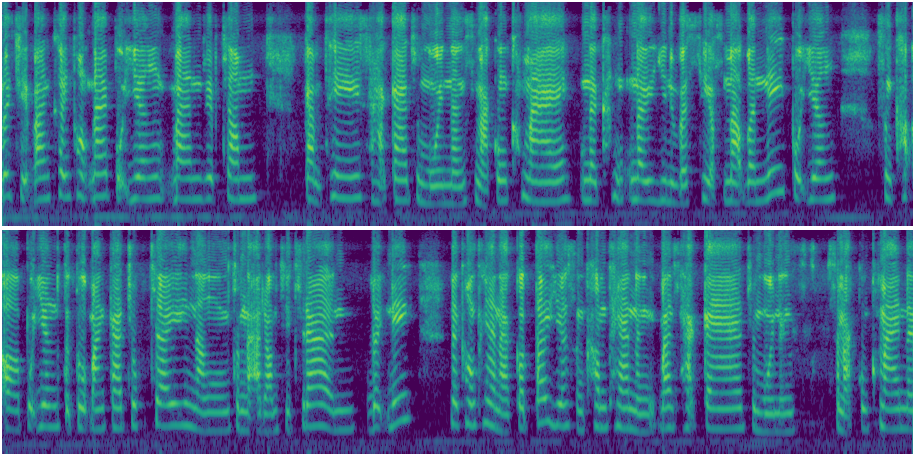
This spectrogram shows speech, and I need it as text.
ដូចជាបានឃើញផងដែរពួកយើងបានរៀបចំកម្មវិធីសហការជាមួយនឹងសមាគមខ្មែរនៅនៅ University of Melbourne នេះពួកយើងពួកយើងទទួលបានការជោគជ័យនិងចំណាក់អារម្មណ៍ជាច្រើនដូចនេះនៅក្នុងថ្ងៃអនាគតទៅយើងសង្ឃឹមថានឹងបានសហការជាមួយនឹង សមាគមខ្មែរនៅ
